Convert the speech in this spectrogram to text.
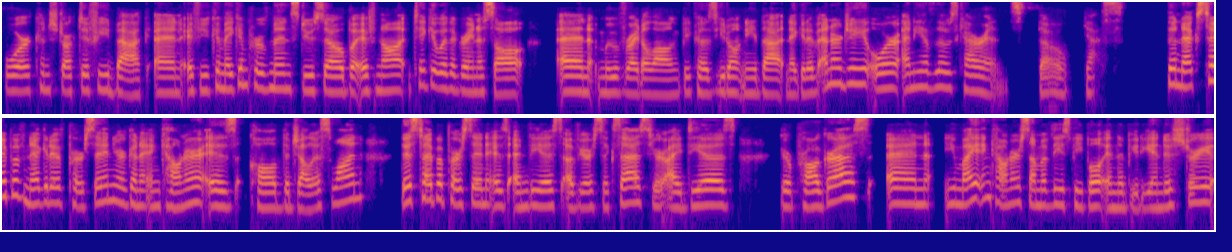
for constructive feedback. And if you can make improvements, do so. But if not, take it with a grain of salt and move right along because you don't need that negative energy or any of those Karens. So, yes. The next type of negative person you're going to encounter is called the jealous one. This type of person is envious of your success, your ideas, your progress, and you might encounter some of these people in the beauty industry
